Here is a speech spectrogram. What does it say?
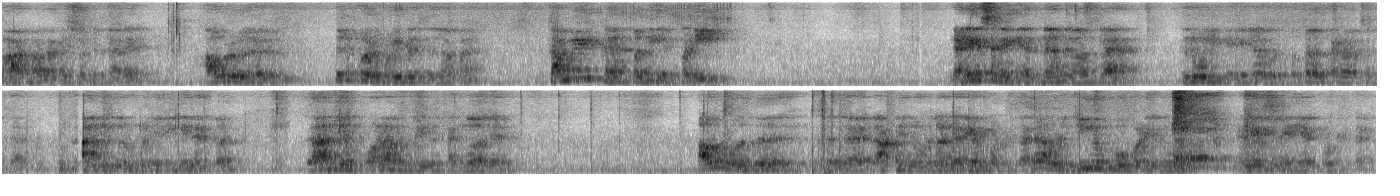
மகாத்மா காந்தி சொல்லிருக்காரு. அவரு திருக்குறள் மொழிபெயர்த்து இல்லாம தமிழ் கற்பது எப்படி? நடேசன் ஐயர்னு அந்த காலத்துல திருவள்ளிக்கரையில ஒரு புத்தக கடை வச்சிருந்தார். காந்திக்கு ரொம்ப நெருங்கிய நண்பர். காந்தியை போனா அவர் வீட்டில் தங்குவார். அவர் வந்து இந்த காந்தி நூல்லாம் நிறைய போட்டிருக்காரு. அவர் ஜியோ பூப்படி நூல் நடேசன் ஐயர் போட்டிருக்காரு.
